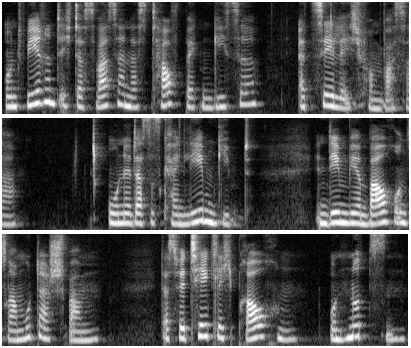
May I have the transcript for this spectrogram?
Und während ich das Wasser in das Taufbecken gieße, erzähle ich vom Wasser, ohne dass es kein Leben gibt, in dem wir im Bauch unserer Mutter schwammen, das wir täglich brauchen und nutzen.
